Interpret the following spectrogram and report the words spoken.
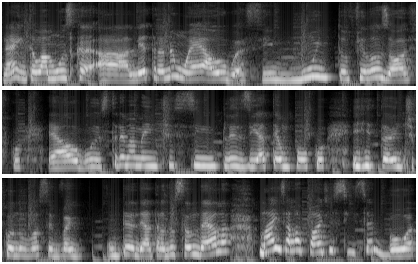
né? Então a música, a letra não é algo assim muito filosófico, é algo extremamente simples e até um pouco irritante quando você vai entender a tradução dela, mas ela pode sim ser boa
